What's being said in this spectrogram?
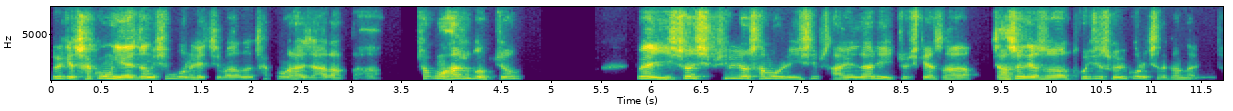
그렇게 착공 예정 신고를 했지만은 착공을 하지 않았다. 착공할 수도 없죠. 왜 2017년 3월 24일 날이 주식회사 자성에서 토지 소유권을 취득한 날입니다.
